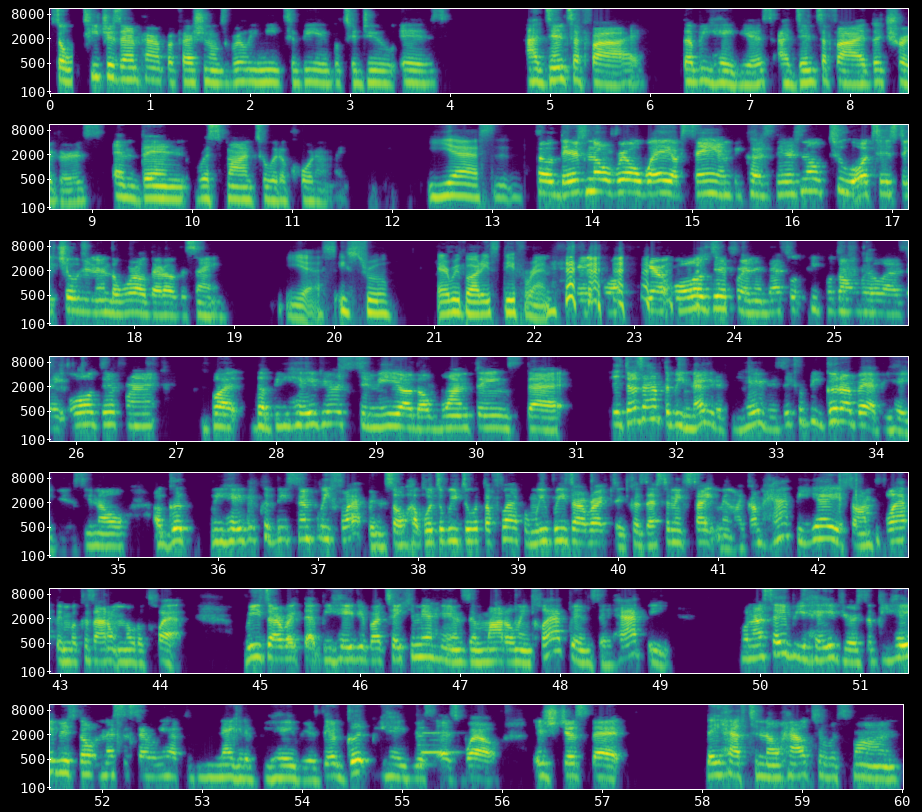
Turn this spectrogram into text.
So teachers and paraprofessionals really need to be able to do is identify the behaviors, identify the triggers, and then respond to it accordingly. Yes. So there's no real way of saying because there's no two autistic children in the world that are the same. Yes, it's true. Everybody's different. they're all different, and that's what people don't realize. They all different, but the behaviors to me are the one things that it doesn't have to be negative behaviors. It could be good or bad behaviors. You know, a good behavior could be simply flapping. So, what do we do with the flapping? We redirect it because that's an excitement. Like, I'm happy, yay. So, I'm flapping because I don't know to clap. Redirect that behavior by taking their hands and modeling clapping. Say, happy when I say behaviors, the behaviors don't necessarily have to be negative behaviors. They're good behaviors as well. It's just that they have to know how to respond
